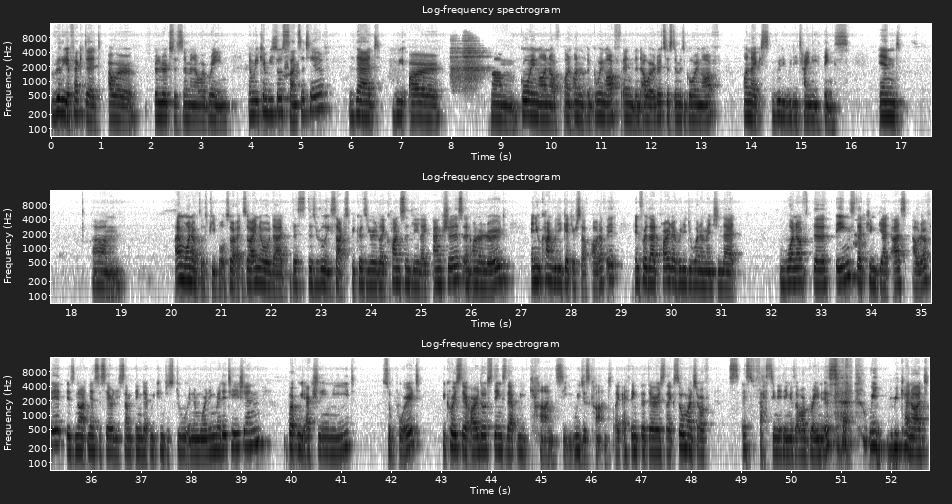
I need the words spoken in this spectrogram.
really affected our alert system and our brain. And we can be so sensitive that we are um, going on off on, on going off and, and our alert system is going off on like really really tiny things. And um, i'm one of those people so so i know that this this really sucks because you're like constantly like anxious and on alert and you can't really get yourself out of it and for that part i really do want to mention that one of the things that can get us out of it is not necessarily something that we can just do in a morning meditation, but we actually need support because there are those things that we can't see. We just can't. Like, I think that there is like so much of as fascinating as our brain is, we we cannot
